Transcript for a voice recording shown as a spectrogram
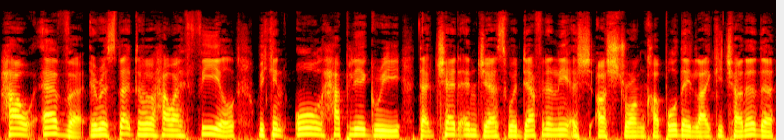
However, irrespective of how I feel, we can all happily agree that Ched and Jess were definitely a, a strong couple. They like each other. The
